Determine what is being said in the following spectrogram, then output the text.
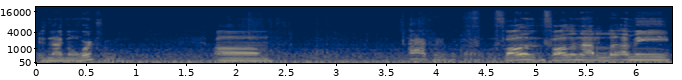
it's not gonna work for me. Um, I agree with that. falling falling out of love. I mean,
